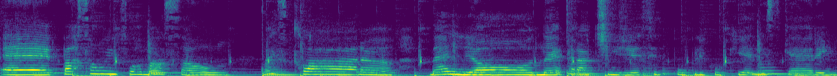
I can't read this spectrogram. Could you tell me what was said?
é, passar uma informação mais clara, melhor, né, para atingir esse público que eles querem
